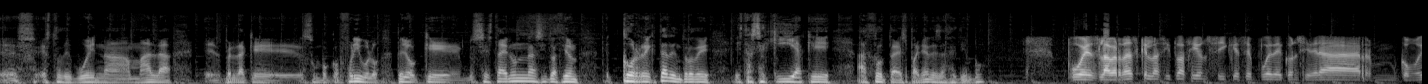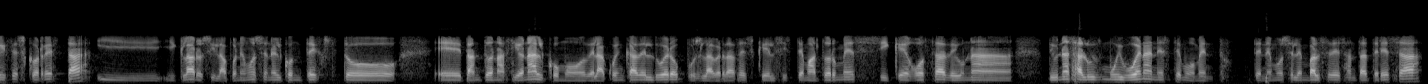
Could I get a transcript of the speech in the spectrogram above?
esto de buena, mala, es verdad que es un poco frívolo, pero que se está en una situación correcta dentro de esta sequía que azota España desde hace tiempo? Pues la verdad es que la situación sí que se puede considerar, como dices, correcta y, claro, si la ponemos en el contexto eh, tanto nacional como de la cuenca del Duero, pues la verdad es que el sistema Tormes sí que goza de una, de una salud muy buena en este momento. Tenemos el embalse de Santa Teresa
